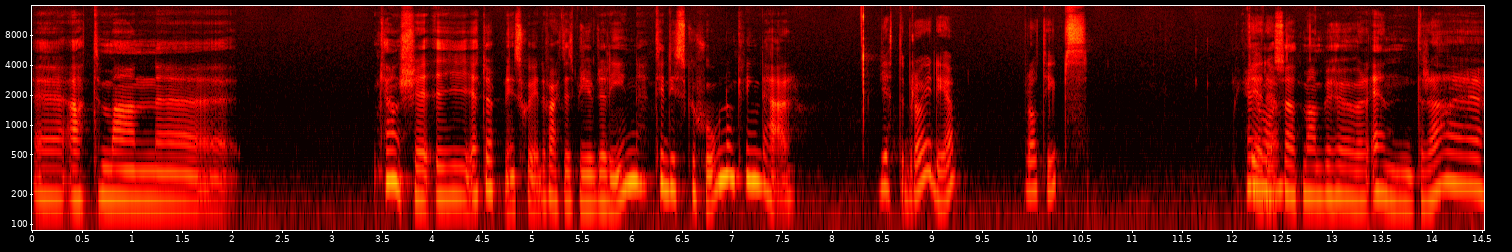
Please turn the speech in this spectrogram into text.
Eh, att man eh, kanske i ett öppningsskede faktiskt bjuder in till diskussion omkring det här. Jättebra idé. Bra tips. Det kan Det ju vara det. så att man behöver ändra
